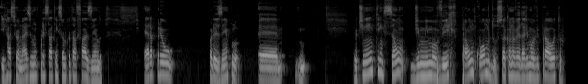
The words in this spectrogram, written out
irracionais e não prestar atenção no que eu tava fazendo. Era pra eu, por exemplo, é, eu tinha a intenção de me mover para um cômodo, só que eu na verdade movi para outro.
